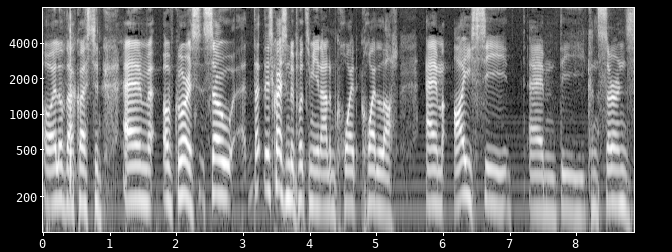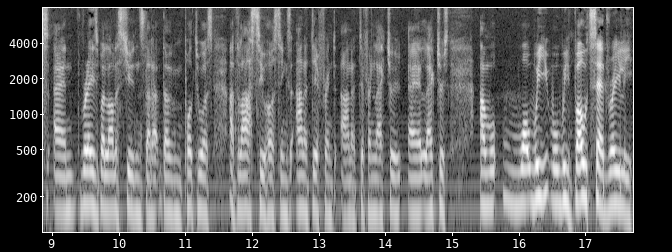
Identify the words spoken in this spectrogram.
Oh, I love that question. Um, of course. So th- this question has been put to me and Adam quite quite a lot. Um, I see um, the concerns um, raised by a lot of students that have, that have been put to us at the last two hustings and at different and at different lecture uh, lectures. And w- what we what we've both said really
